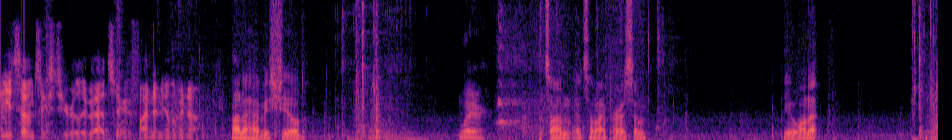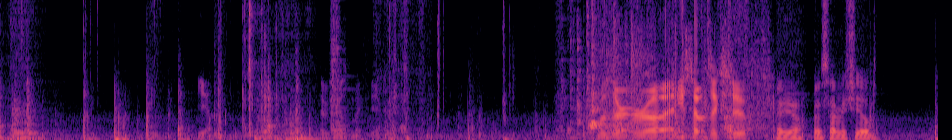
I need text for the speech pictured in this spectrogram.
I need 762 really bad, so if you find any, let me know. Found a heavy shield. Where? It's on it's on my person. Do you want it? Yeah. Heavy shield's my favorite. Was there uh, any 762? There you go. There's heavy shield. I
